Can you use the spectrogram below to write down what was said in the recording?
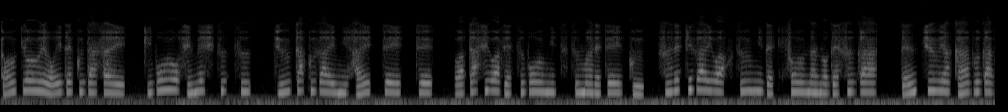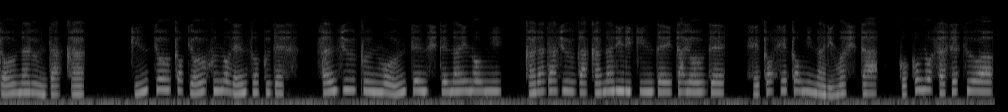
東京へおいでください。希望を示しつつ、住宅街に入っていって、私は絶望に包まれていく。すれ違いは普通にできそうなのですが、電柱やカーブがどうなるんだか、緊張と恐怖の連続です。30分も運転してないのに、体中がかなり力んでいたようで、ヘトヘトになりました。ここの左折は、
